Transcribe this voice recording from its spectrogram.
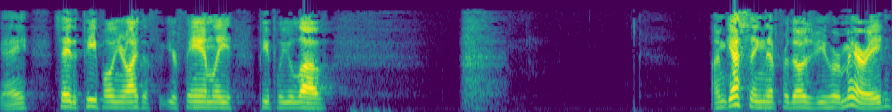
Okay? Say the people in your life, your family, people you love. I'm guessing that for those of you who are married,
